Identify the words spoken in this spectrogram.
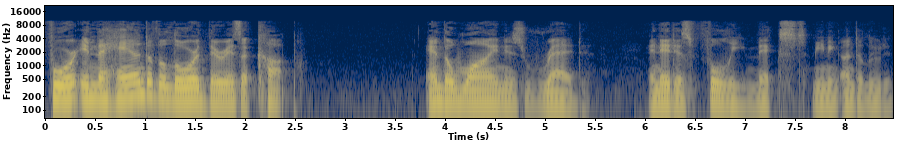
For in the hand of the Lord there is a cup, and the wine is red, and it is fully mixed, meaning undiluted.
